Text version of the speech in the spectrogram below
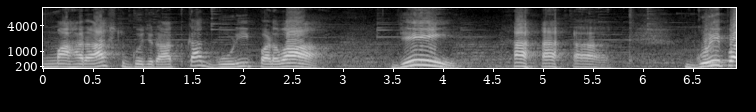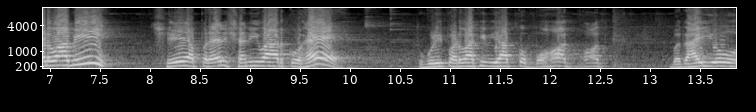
महाराष्ट्र गुजरात का गुड़ी पड़वा। जी। गुड़ी पड़वा भी 6 अप्रैल शनिवार को है। तो गुड़ी पड़वा की भी आपको बहुत बहुत बधाई हो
